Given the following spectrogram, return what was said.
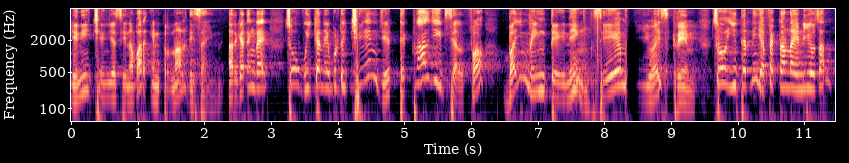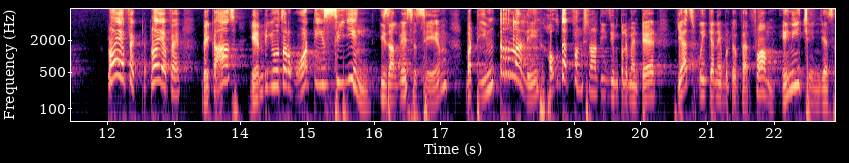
any changes in our internal design. Are you getting right? So we can able to change technology itself uh, by maintaining same GUI screen. So is there any effect on the end user? No effect, no effect. Because end user what is seeing is always the same, but internally how that functionality is implemented, yes, we can able to perform any changes.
